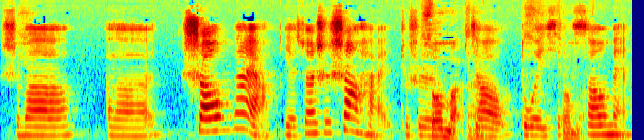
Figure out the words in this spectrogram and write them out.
什么呃烧麦啊，也算是上海就是烧麦比较多一些烧麦。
